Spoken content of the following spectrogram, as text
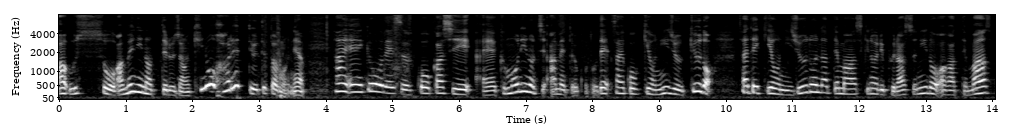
あ、うっそ、雨になってるじゃん。昨日晴れって言ってたのね。はい、えー今日です。福岡市、えー曇りのち雨ということで、最高気温29度、最低気温20度になってます。昨日よりプラス2度上がってます。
